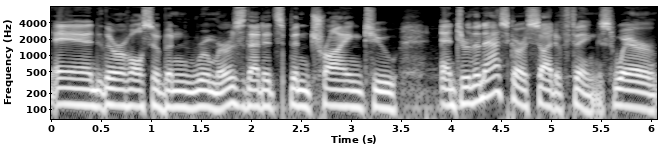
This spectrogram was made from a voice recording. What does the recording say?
and there have also been rumors that it's been trying to enter the NASCAR side of things, where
